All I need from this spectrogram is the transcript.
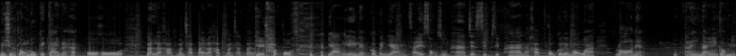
ไม่เชื่อลองดูใกล้ๆหน่อยฮะโอ้โห นั่นแหละครับ มันชัดไปแล้วครับ มันชัดไปแล้วโอเคครับผมยางเองเนี่ยก็เป็นยางไซส์ 205 70 15 นะครับ ผมก็เลยมองว่าล้อเนี่ยไหนก็มี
